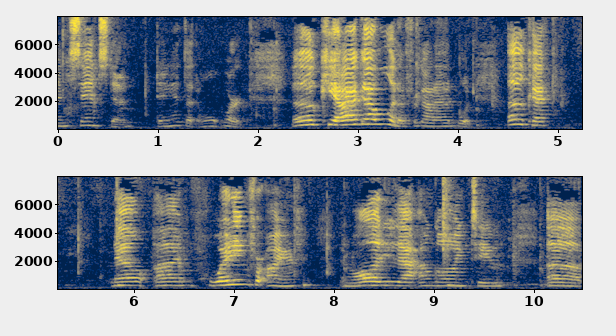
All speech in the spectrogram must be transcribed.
and sandstone. Dang it, that won't work. Okay, I got wood. I forgot I had wood. Okay, now I'm waiting for iron, and while I do that, I'm going to uh,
